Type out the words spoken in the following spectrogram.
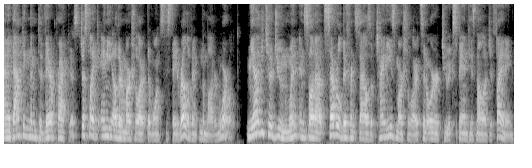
and adapting them to their practice, just like any other martial art that wants to stay relevant in the modern world. Miyagi Chojun went and sought out several different styles of Chinese martial arts in order to expand his knowledge of fighting,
